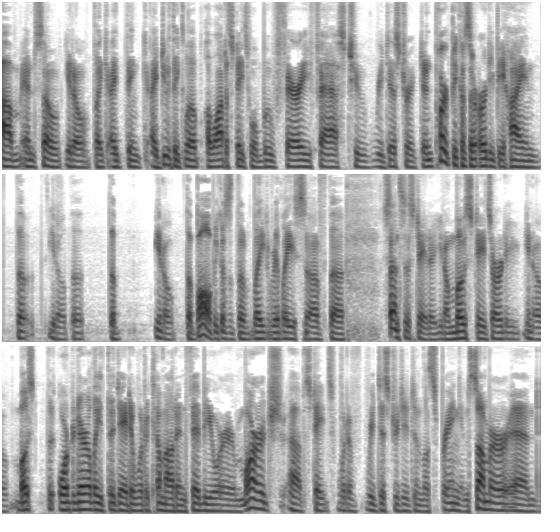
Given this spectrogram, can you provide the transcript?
Um, and so, you know, like I think I do think a lot of states will move very fast to redistrict, in part because they're already behind the, you know, the the you know the ball because of the late release of the census data. You know, most states already, you know, most ordinarily the data would have come out in February or March. Uh, states would have redistricted in the spring and summer, and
